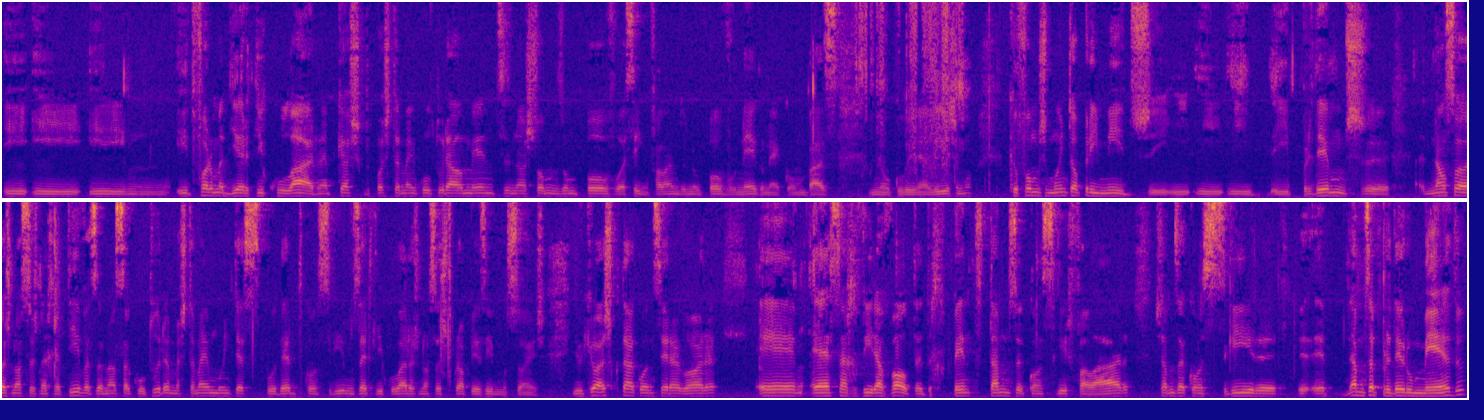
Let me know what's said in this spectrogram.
e, e, e, de forma de articular, né? porque acho que depois também culturalmente nós somos um povo, assim, falando no povo negro, né? com base no colonialismo, que fomos muito oprimidos e, e perdemos eh, não só as nossas narrativas, a nossa cultura, mas também muito esse poder de conseguirmos articular as nossas próprias emoções. E o que eu acho que está a acontecer agora é, é essa reviravolta. De repente estamos a conseguir falar, estamos a conseguir, eh, eh, estamos a perder o medo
